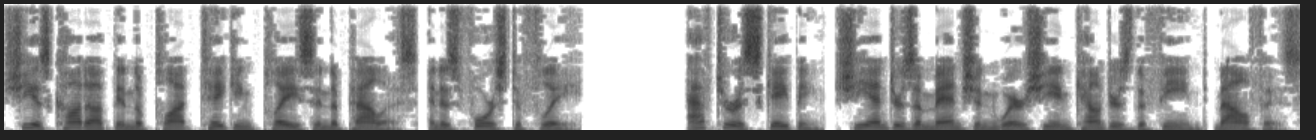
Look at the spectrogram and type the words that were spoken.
She is caught up in the plot taking place in the palace, and is forced to flee. After escaping, she enters a mansion where she encounters the fiend Malphas,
